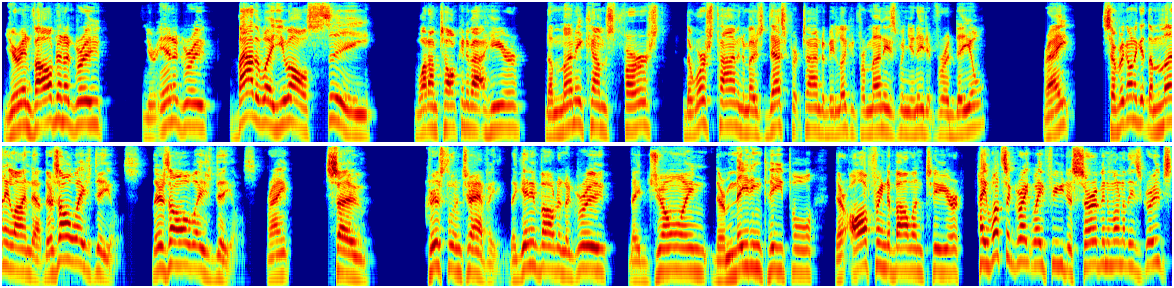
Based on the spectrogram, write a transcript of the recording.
You're involved in a group, you're in a group. By the way, you all see what I'm talking about here. The money comes first. The worst time and the most desperate time to be looking for money is when you need it for a deal, right? So we're going to get the money lined up. There's always deals. There's always deals, right? So Crystal and Chaffee, they get involved in a group, they join, they're meeting people, they're offering to volunteer. Hey, what's a great way for you to serve in one of these groups?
